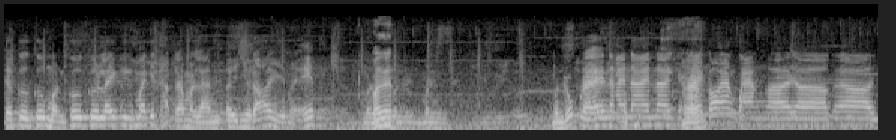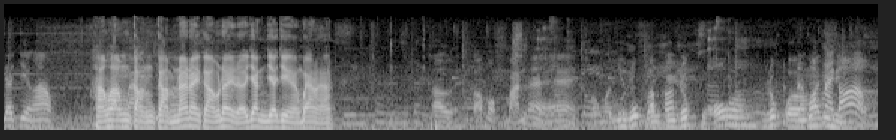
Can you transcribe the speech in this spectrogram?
Thế cứ cứ mình cứ cứ lấy cái, mấy cái thạch ra mình làm y như đó vậy mình ép. Mình Mấy cái- mình, mình mình rút ra. Này này này này có ăn bàn uh, uh, gia truyền không Không không cầm cầm nó đây cầm ở đây để dành gia truyền hàng ban là anh ừ có một mảnh này còn mình rút mình đi rút gỗ rút uh, Đừng mấy này cái có không?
